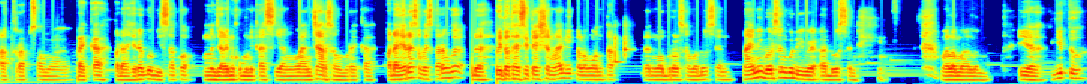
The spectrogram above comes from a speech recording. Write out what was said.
akrab sama mereka. Pada akhirnya gue bisa kok menjalin komunikasi yang lancar sama mereka. Pada akhirnya sampai sekarang gue udah without hesitation lagi kalau ngontak dan ngobrol sama dosen. Nah ini barusan gue di WA dosen malam-malam. Iya gitu.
